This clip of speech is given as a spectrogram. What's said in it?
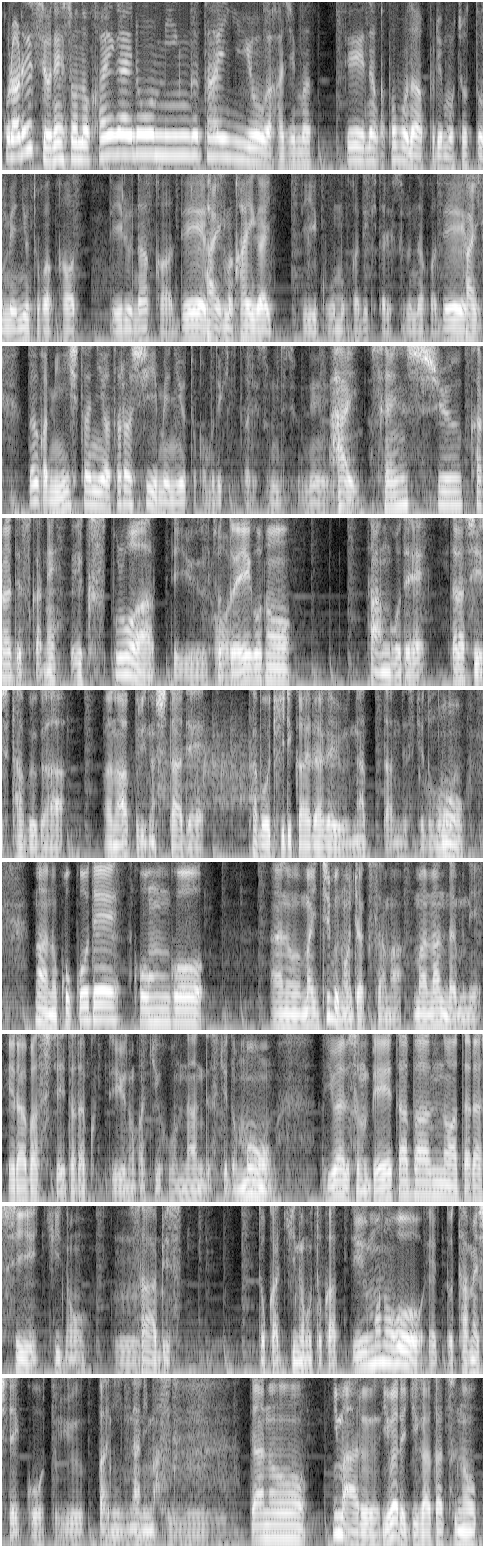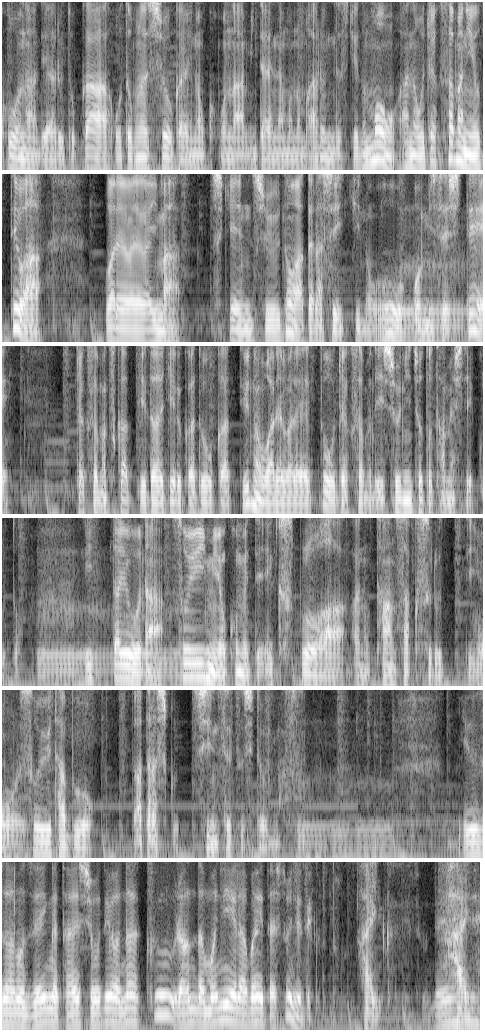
これあれですよね。その海外ローミング対応が始まってなんかポボのアプリもちょっとメニューとか変わっている中で、はい、今海外っていう項目ができたりする中で、はい、なんか右下に新しいメニューとかもできてたりするんですよね。はい。先週からですかね。エクスプロアっていうちょっと英語の単語で新しいタブがあのアプリの下でタブを切り替えられるようになったんですけども、はい、まあ、あのここで今後あの、まあ、一部のお客様、まあ、ランダムに選ばせていただくっていうのが基本なんですけどもいわゆるそのベータ版の新しい機能、サービスとか機能とかっていうものを、えっと、試していこうという場になります。であの今あるいわゆるギガ活のコーナーであるとかお友達紹介のコーナーみたいなものもあるんですけどもあのお客様によっては我々が今試験中の新しい機能をお見せして、お客様使っていただけるかどうかっていうのを我々とお客様で一緒にちょっと試していくと。いったようなそういう意味を込めてエクスプロアあの探索するっていうそういうタブを新しく新設しております。ユーザーの全員が対象ではなくランダムに選ばれた人に出てくると。い。う感じですよね。はい、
